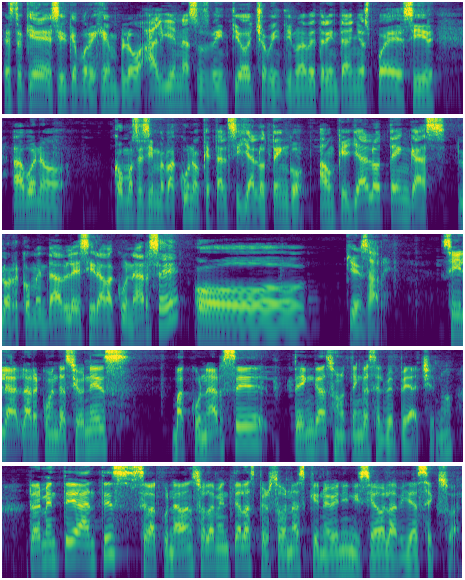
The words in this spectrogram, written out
Esto quiere decir que, por ejemplo, alguien a sus 28, 29, 30 años puede decir, ah, bueno, ¿cómo sé si me vacuno? ¿Qué tal si ya lo tengo? Aunque ya lo tengas, ¿lo recomendable es ir a vacunarse o quién sabe? Sí, la, la recomendación es vacunarse, tengas o no tengas el VPH, ¿no? Realmente antes se vacunaban solamente a las personas que no habían iniciado la vida sexual,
